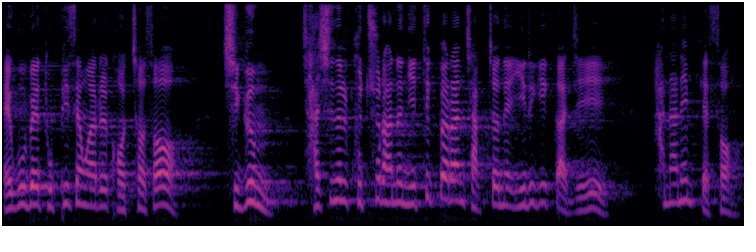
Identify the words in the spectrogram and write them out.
애굽의 도피 생활을 거쳐서 지금 자신을 구출하는 이 특별한 작전에 이르기까지 하나님께서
